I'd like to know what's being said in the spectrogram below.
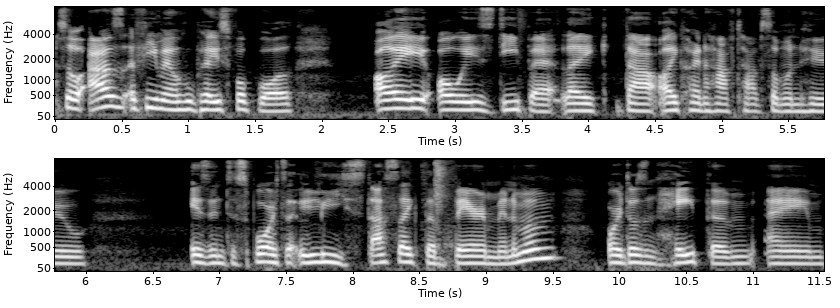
so as a female who plays football, I always deep it like that. I kind of have to have someone who is into sports at least. That's like the bare minimum, or doesn't hate them. Um,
